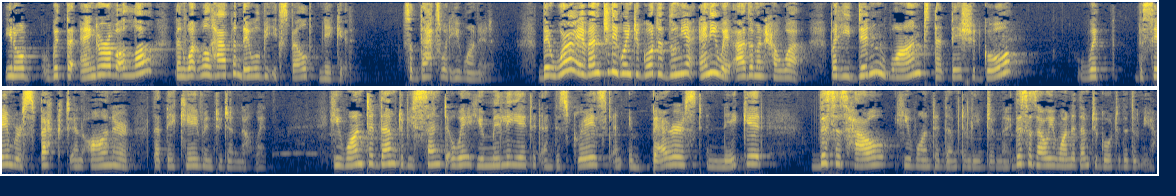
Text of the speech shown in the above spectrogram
you know, with the anger of Allah, then what will happen? They will be expelled naked. So that's what he wanted. They were eventually going to go to dunya anyway, Adam and Hawa. But he didn't want that they should go with the same respect and honor that they came into Jannah with. He wanted them to be sent away humiliated and disgraced and embarrassed and naked. This is how he wanted them to leave Jannah. This is how he wanted them to go to the dunya.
